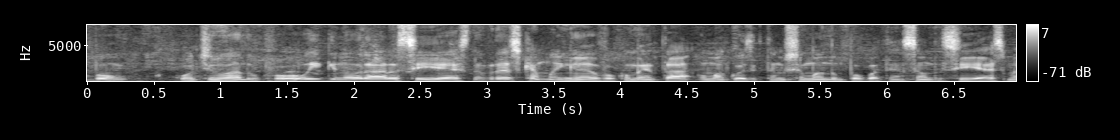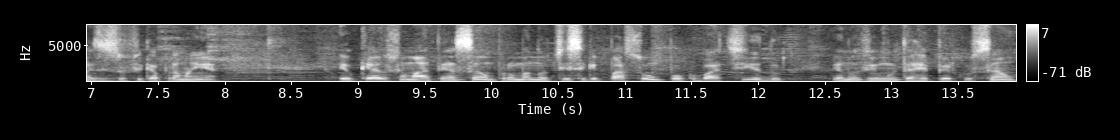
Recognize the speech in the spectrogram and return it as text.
bom, Continuando, vou ignorar a CIS. Na verdade, que amanhã eu vou comentar uma coisa que está me chamando um pouco a atenção da CIS, mas isso fica para amanhã. Eu quero chamar a atenção para uma notícia que passou um pouco batido, eu não vi muita repercussão,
